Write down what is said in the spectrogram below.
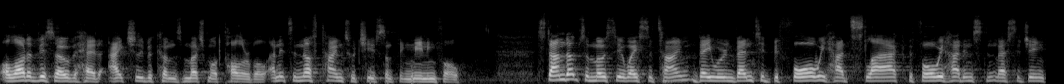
a lot of this overhead actually becomes much more tolerable, and it's enough time to achieve something meaningful. Stand-ups are mostly a waste of time. They were invented before we had Slack, before we had instant messaging.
